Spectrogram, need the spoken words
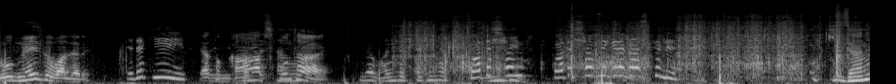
রোদ নেই তো বাজারে। এটা কি? এত কাঁচ কোথায়? কত সামনে কত সামনে গেলে গাছ পেলে কি জানি?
